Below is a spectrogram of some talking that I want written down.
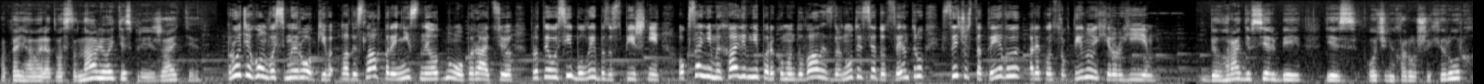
Опять говорят, восстанавливайтесь, приезжайте. Протягом восьми років Владислав переніс не одну операцію, проте усі були безуспішні. Оксані Михайлівні порекомендували звернутися до центру сечостатевої реконструктивної хірургії. В Белграде, в Сербии, есть очень хороший хирург,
